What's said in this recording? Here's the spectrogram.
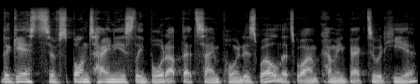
the guests have spontaneously brought up that same point as well. That's why I'm coming back to it here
